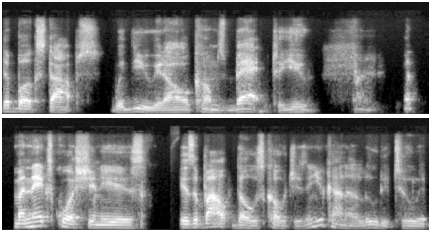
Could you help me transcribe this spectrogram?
the buck stops with you. It all comes back to you. Right. My next question is is about those coaches, and you kind of alluded to it,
